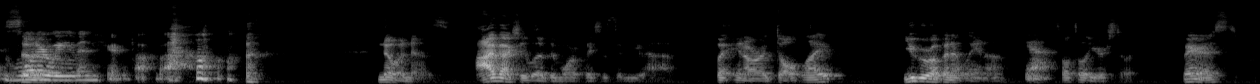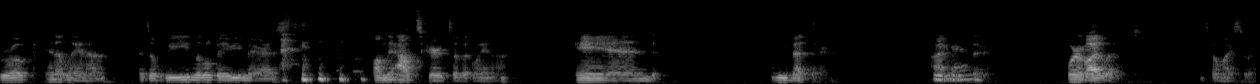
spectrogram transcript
And what are we even here to talk about? No one knows. I've actually lived in more places than you have. But in our adult life, you grew up in Atlanta, yeah. so I'll tell your story. Marist grew up in Atlanta as a wee little baby Marist on the outskirts of Atlanta. And we met there. I We moved there. Where have I lived? Tell my story.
